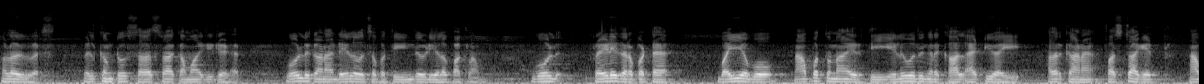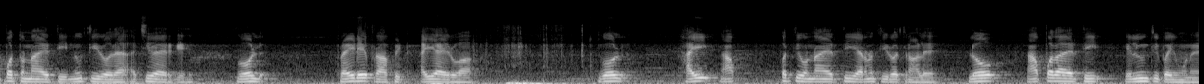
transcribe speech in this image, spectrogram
Hello viewers welcome to Sahasra commodity trader கோல்டுக்கான டே லெவல்ஸை பற்றி இந்த வீடியோவில் பார்க்கலாம். கோல்டு ஃப்ரைடே தரப்பட்ட பையபோ நாற்பத்தொன்னாயிரத்தி எழுபதுங்கிற கால் ஆக்டிவ் ஆகி அதற்கான ஃபஸ்ட் டார்கெட் நாற்பத்தொன்னாயிரத்தி நூற்றி இருபதை அச்சீவ் ஆகிருக்கு கோல்டு ஃப்ரைடே ப்ராஃபிட் ஐயாயிரரூவா கோல்டு ஹை நாற்பத்தி ஒன்றாயிரத்தி இரநூத்தி இருபத்தி நாலு. லோ நாற்பதாயிரத்தி எழுநூற்றி பதிமூணு.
